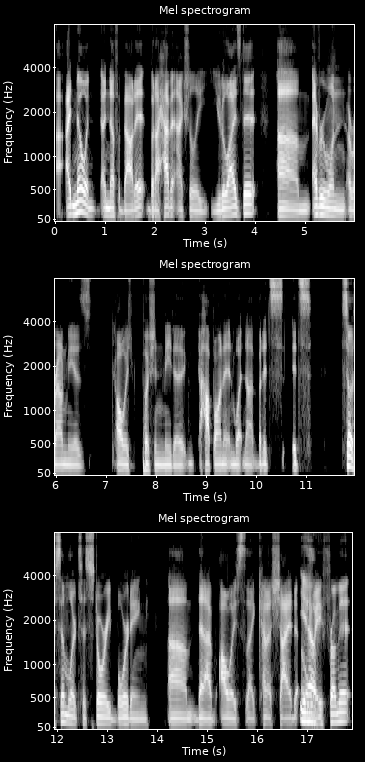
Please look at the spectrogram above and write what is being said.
I I know en- enough about it, but I haven't actually utilized it. Um, everyone around me is always pushing me to hop on it and whatnot, but it's it's so similar to storyboarding um, that I've always like kind of shied Yeah. away from it.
